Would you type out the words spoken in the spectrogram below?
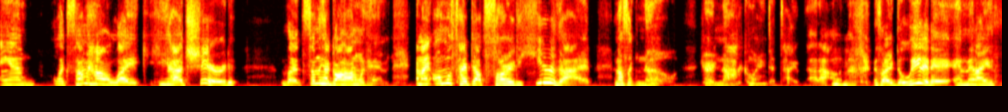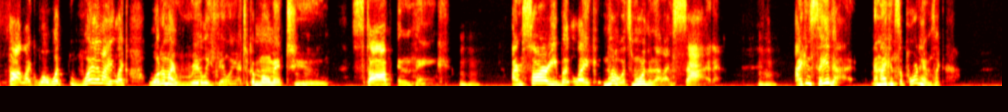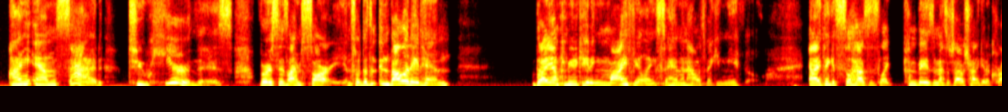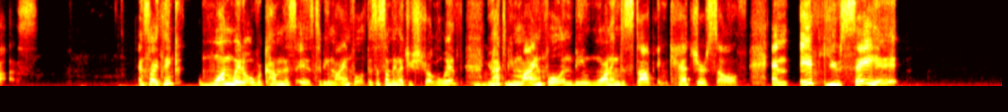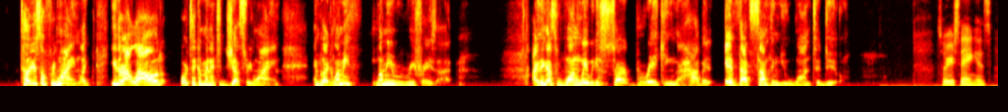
and like somehow like he had shared that something had gone on with him, and I almost typed out sorry to hear that, and I was like, no you're not going to type that out. Mm-hmm. And so I deleted it. And then I thought, like, well, what what am I like, what am I really feeling? I took a moment to mm-hmm. stop and think. Mm-hmm. I'm sorry, but like, no, it's more than that. I'm sad. Mm-hmm. I can say that and I can support him. It's like, I am sad to hear this versus I'm sorry. And so it doesn't invalidate him but I am communicating my feelings to him and how it's making me feel. And I think it still has this like conveys the message I was trying to get across. And so I think one way to overcome this is to be mindful. If this is something that you struggle with, mm-hmm. you have to be mindful and be wanting to stop and catch yourself. And if you say it, tell yourself rewind, like either out loud or take a minute to just rewind and be like, let me let me rephrase that. I think that's one way we can start breaking the habit if that's something you want to do. So what you're saying is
